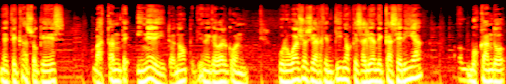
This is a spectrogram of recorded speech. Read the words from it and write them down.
en este caso que es bastante inédito, ¿no? Que tiene que ver con uruguayos y argentinos que salían de cacería buscando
